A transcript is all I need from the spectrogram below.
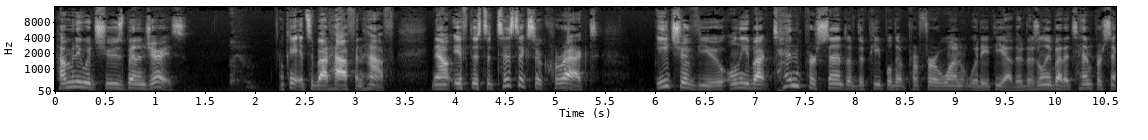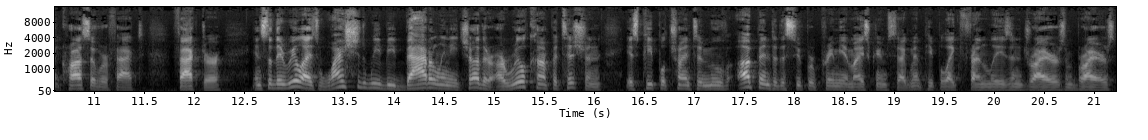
How many would choose Ben & Jerry's? Okay, it's about half and half. Now, if the statistics are correct, each of you, only about 10% of the people that prefer one would eat the other. There's only about a 10% crossover fact, factor. And so they realized why should we be battling each other? Our real competition is people trying to move up into the super premium ice cream segment, people like Friendly's and Dreyer's and Breyers.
